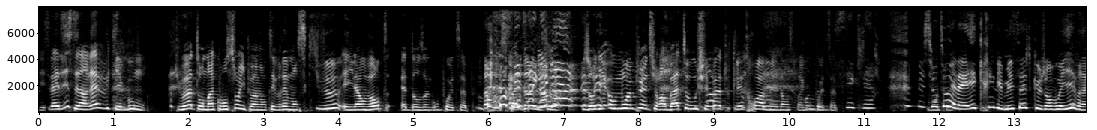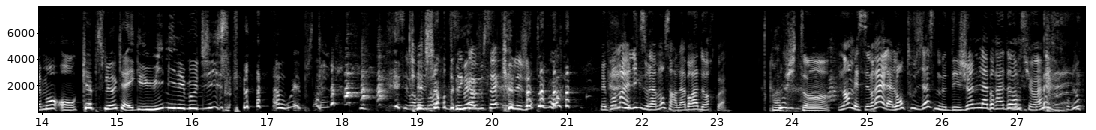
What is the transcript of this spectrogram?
Cela dit, c'est un rêve qui est bon. Tu vois, ton inconscient, il peut inventer vraiment ce qu'il veut et il invente être dans un groupe WhatsApp. C'est dingue. auriez au moins pu être sur un bateau ou je sais pas, toutes les trois, mais non, c'est un groupe WhatsApp. C'est clair. Mais surtout, elle a écrit les messages que j'envoyais vraiment en caps lock avec 8000 emojis. Ah ouais, putain. C'est vraiment toi. C'est comme ça que les gens te voient. Mais pour moi, Alix, vraiment, c'est un labrador, quoi. Oh putain. Non, mais c'est vrai, elle a l'enthousiasme des jeunes labradors, tu vois.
